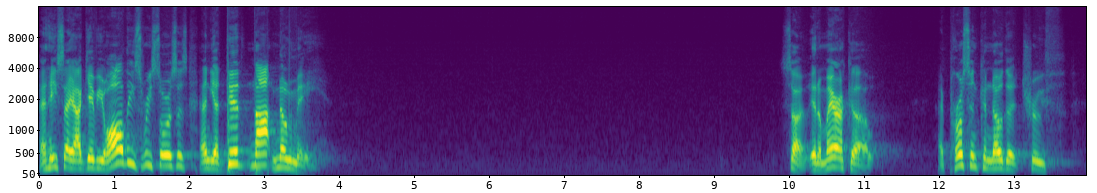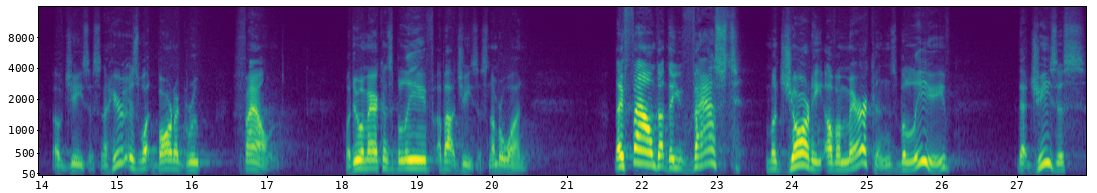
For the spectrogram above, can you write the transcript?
and He say, I gave you all these resources and you did not know me. So, in America, a person can know the truth of Jesus. Now, here is what Barna Group found. What do Americans believe about Jesus? Number one, they found that the vast majority of Americans believe that Jesus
